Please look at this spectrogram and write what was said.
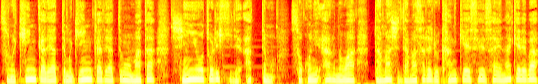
その金貨であっても銀貨であっても、また信用取引であっても、そこにあるのは騙し騙される関係性さえなければ、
